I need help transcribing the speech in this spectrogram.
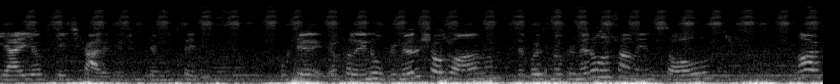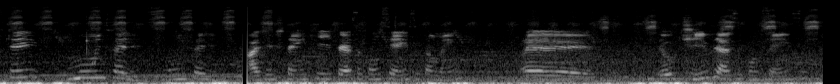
e aí eu fiquei de cara, gente, eu fiquei muito feliz. Porque eu falei no primeiro show do ano, depois do meu primeiro lançamento solo, eu fiquei muito feliz, muito feliz. A gente tem que ter essa consciência também. É, eu tive essa consciência,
